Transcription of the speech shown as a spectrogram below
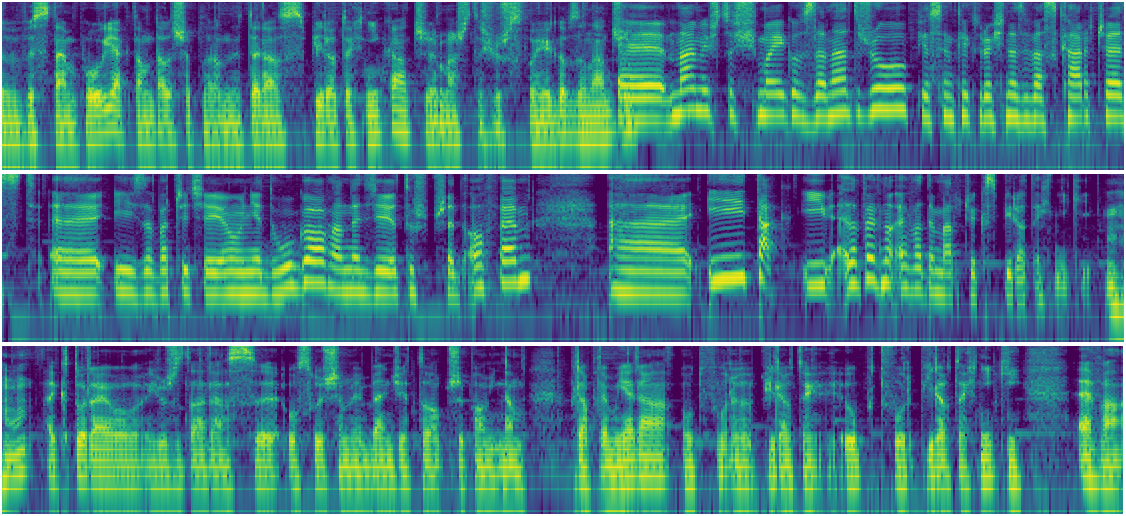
y, występu. Jak tam dalsze plany? Teraz pirotechnika, czy masz coś już swojego w zanadrzu? E, mam już coś mojego w zanadrzu, piosenkę, która się nazywa Scarchest e, i zobaczycie ją niedługo, mam nadzieję tuż przed offem. E, I tak, i na pewno Ewa Demarczyk z pirotechniki. Mhm, którą już zaraz y, usłyszymy. Będzie to, przypominam, prapremiera, utwór, pirote utwór pirotechniki Ewa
